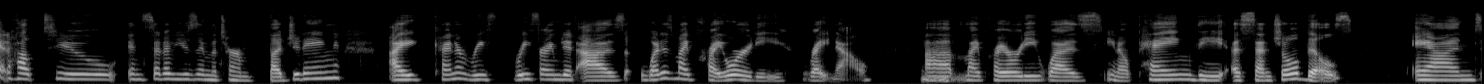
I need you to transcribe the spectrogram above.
it helped to instead of using the term budgeting, I kind of re- reframed it as what is my priority right now? Mm-hmm. Uh, my priority was, you know, paying the essential bills and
